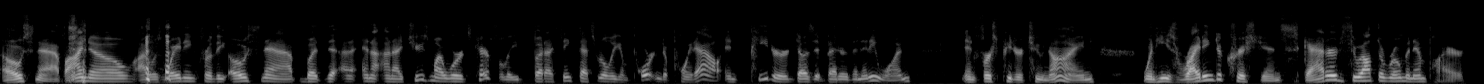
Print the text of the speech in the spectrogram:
Oh snap! I know. I was waiting for the oh snap, but the, and and I choose my words carefully. But I think that's really important to point out. And Peter does it better than anyone in First Peter two nine, when he's writing to Christians scattered throughout the Roman Empire,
